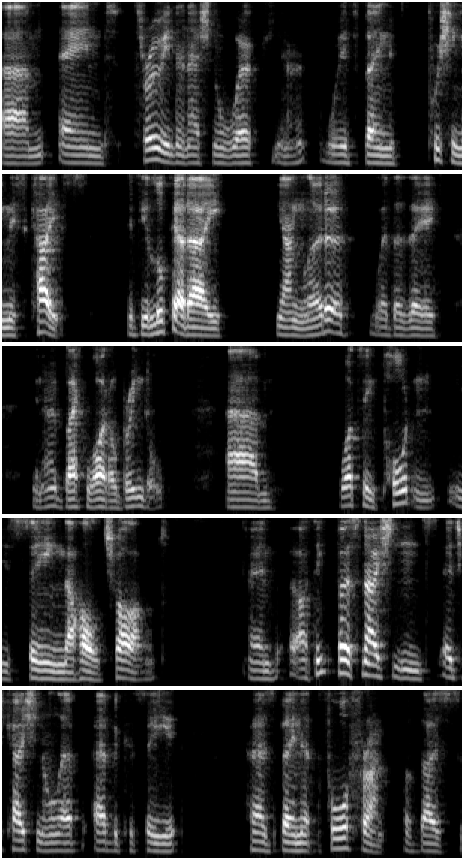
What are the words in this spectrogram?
Um, and through international work, you know, we've been pushing this case. If you look at a young learner, whether they're, you know, black, white or brindle, um, what's important is seeing the whole child. And I think First Nations educational advocacy has been at the forefront of those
